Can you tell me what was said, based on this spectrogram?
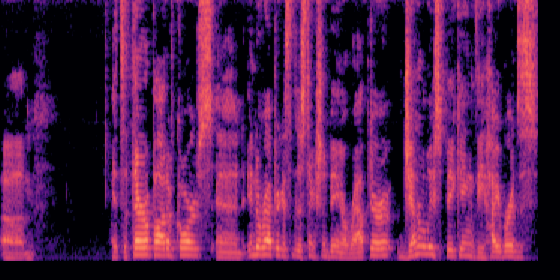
Um, it's a theropod, of course, and Indoraptor gets the distinction of being a raptor. Generally speaking, the hybrids,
